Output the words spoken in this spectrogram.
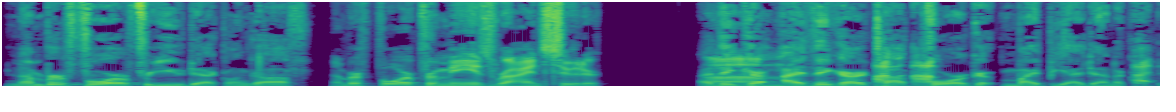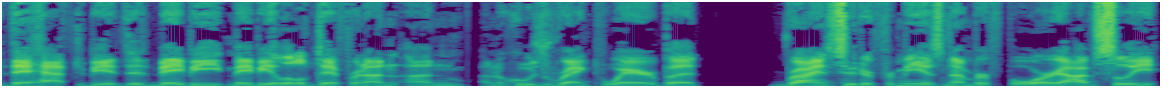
number 4 for you, Declan Goff. Number 4 for me is Ryan Suter. I think Um, our, I think our I'm- top I'm- 4 might be identical. They have to be. It, it may maybe a little different on, on, on who's ranked where, but Ryan Suter for me is number four. Obviously,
